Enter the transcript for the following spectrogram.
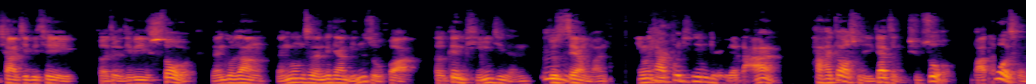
，ChatGPT 和这个 GPT Store 能够让人工智能更加民主化和更平易近人，就是这样完成。因为它不仅仅给你个答案，它还告诉你该怎么去做。把过程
